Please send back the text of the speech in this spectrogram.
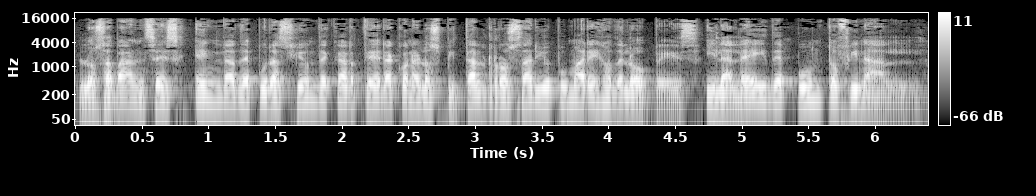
los avances en la depuración de cartera con el Hospital Rosario Pumarejo de López y la ley de punto final.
